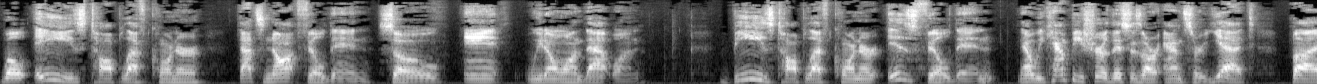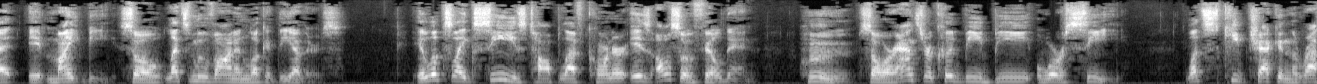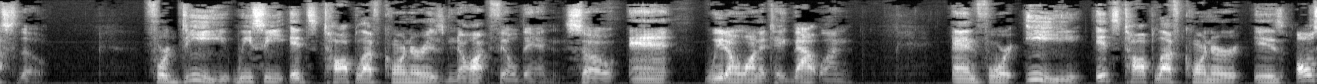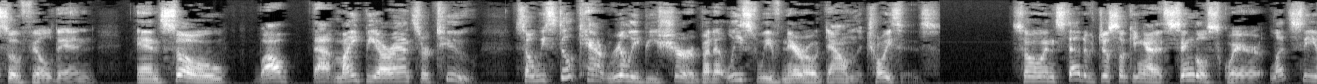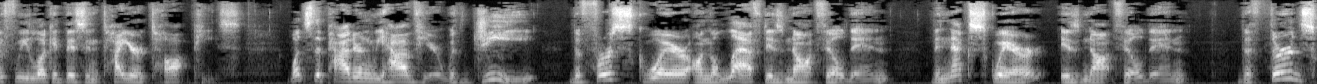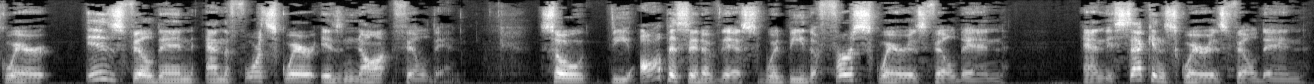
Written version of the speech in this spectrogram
Well, A's top left corner that's not filled in, so eh, we don't want that one. B's top left corner is filled in. Now we can't be sure this is our answer yet, but it might be. So let's move on and look at the others. It looks like C's top left corner is also filled in. Hmm, so our answer could be B or C. Let's keep checking the rest though. For D, we see its top left corner is not filled in. So, eh, we don't want to take that one. And for E, its top left corner is also filled in. And so, well, that might be our answer too. So we still can't really be sure, but at least we've narrowed down the choices. So instead of just looking at a single square, let's see if we look at this entire top piece. What's the pattern we have here? With G, the first square on the left is not filled in, the next square is not filled in, the third square is filled in, and the fourth square is not filled in. So the opposite of this would be the first square is filled in, and the second square is filled in.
